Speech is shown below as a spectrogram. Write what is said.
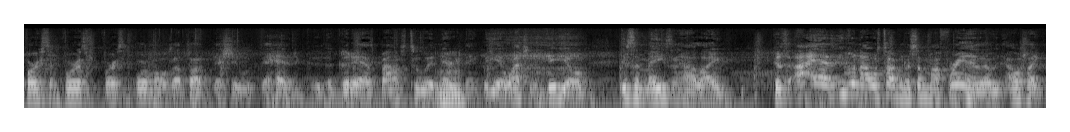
first and first, first and foremost, I thought that shit was, it had a good, a good ass bounce to it and mm-hmm. everything. But yeah, watching the video, it's amazing how like, cause I asked even when I was talking to some of my friends, I was, I was like,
